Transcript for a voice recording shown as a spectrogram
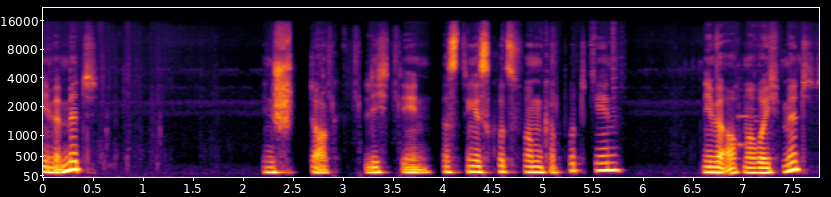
Nehmen wir mit. Den Stock. Licht den. Das Ding ist kurz vorm kaputtgehen. Nehmen wir auch mal ruhig mit.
